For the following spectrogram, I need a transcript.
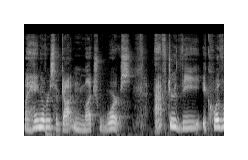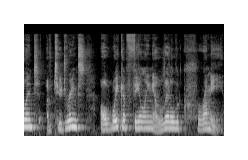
my hangovers have gotten much worse. After the equivalent of two drinks, I'll wake up feeling a little crummy.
